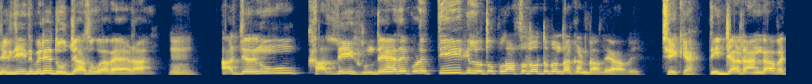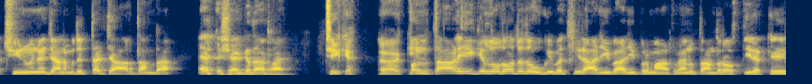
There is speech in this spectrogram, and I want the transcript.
ਜਗਜੀਤ ਵੀਰੇ ਦੂਜਾ ਸੂਆ ਵੈੜ ਆ। ਹੂੰ। ਅੱਜ ਇਹਨੂੰ ਖਾਲੀ ਹੁੰਦਿਆਂ ਇਹਦੇ ਕੋਲੇ 30 ਕਿਲੋ ਤੋਂ ਪਲੱਸ ਦੁੱਧ ਬੰਦਾ ਕੰਡਾ ਲਿਆ ਵੇ ਠੀਕ ਹੈ। ਤੀਜਾ ਡਾਂਗਾ ਬੱਚੀ ਨੂੰ ਇਹਨੇ ਜਨਮ ਦਿੱਤਾ ਚਾਰ ਦੰਦ ਦਾ ਇੱਕ ਛੱਗ ਦਾ ਉਠਾਇਆ ਠੀਕ ਹੈ। ਅਹ, ਕੀ- 45 ਕਿਲੋ ਦੁੱਧ ਦਊਗੀ ਬੱਚੀ ਰਾਜੀ ਬਾਜੀ ਪ੍ਰਮਾਤਮਾ ਨੂੰ ਤੰਦਰੁਸਤੀ ਰੱਖੇ।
